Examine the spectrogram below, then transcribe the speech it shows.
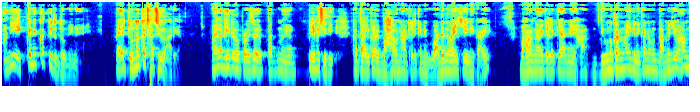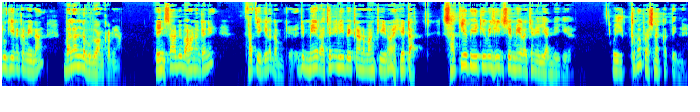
අනේ එක්කෙනෙක්වත් විරුද්ධ වුණේ නැහැ. පැය 3ක සතිවාරයක්. මයිලඟ හිටපු ප්‍රොෆෙසර් පද්ම ප්‍රේමසිරි කතාලිකාවේ භාවනා කියලා කියන්නේ වඩනවයි කියන එකයි භාවනා කියලා කියන්නේ දියුණු කරනවයි කියන එකයි නමුත් ධම්මජීව හම්දු කියන ක්‍රමේ නම් බලන්න පුළුවන් ක්‍රමයක් ඒ නිසා අපි භාවනා කියන්නේ සතිය කියලා ගමු කියලා. ඉතින් මේ රචනෙ ලියපේ කරන්න මම කියනවා හෙටත් සතිය පිටීමේ ශීර්ෂයෙන් මේ රචනෙ ලියන්නේ කියලා. ඔය එකම ප්‍රශ්නයක්වත් එන්නේ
